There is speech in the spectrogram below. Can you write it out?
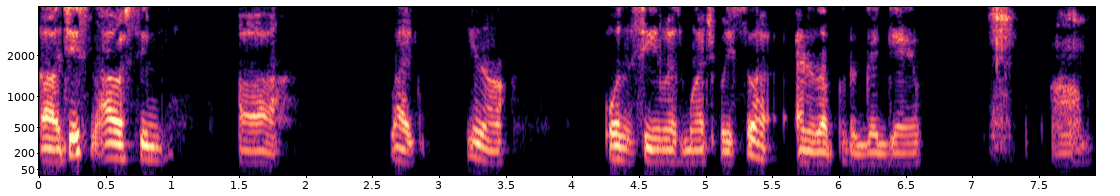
Uh, Jason Owers seemed uh, like you know, wasn't seeing him as much, but he still ended up with a good game. Um,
